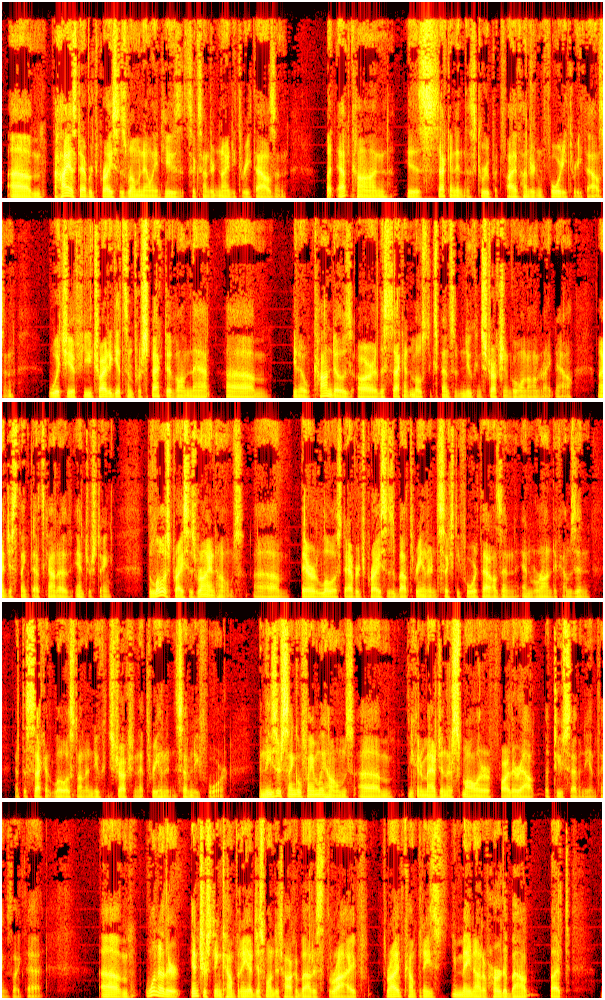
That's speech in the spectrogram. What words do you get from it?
Um, the highest average price is Romanelli and Hughes at six hundred ninety-three thousand, but Epcon is second in this group at five hundred and forty-three thousand. Which, if you try to get some perspective on that, um, you know, condos are the second most expensive new construction going on right now. I just think that's kind of interesting. The lowest price is Ryan Homes. Um, their lowest average price is about three hundred sixty-four thousand, and Maronda comes in at the second lowest on a new construction at 374. And these are single family homes. Um, you can imagine they're smaller, farther out, the 270 and things like that. Um, one other interesting company I just wanted to talk about is Thrive. Thrive companies you may not have heard about, but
